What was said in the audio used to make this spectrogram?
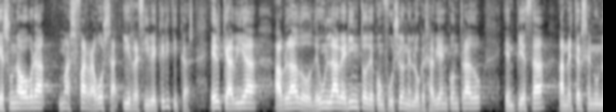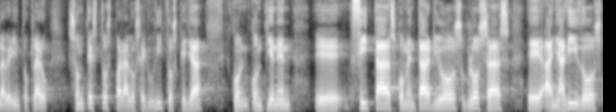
que es una obra más farragosa y recibe críticas. Él que había hablado de un laberinto de confusión en lo que se había encontrado, empieza a meterse en un laberinto. Claro, son textos para los eruditos que ya contienen eh, citas, comentarios, glosas, eh, añadidos,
